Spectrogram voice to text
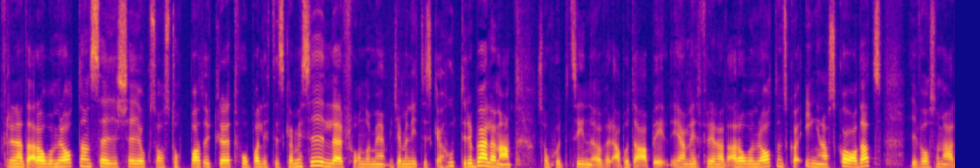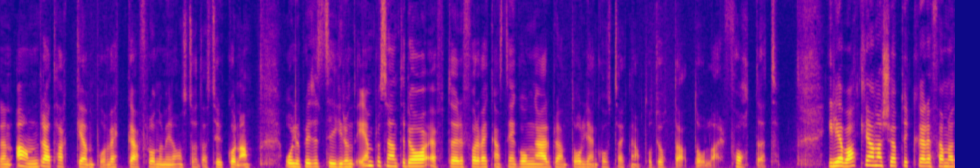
Förenade Arabemiraten säger sig också ha stoppat ytterligare två ballistiska missiler från de jemenitiska Houthi-rebellerna som skjutits in över Abu Dhabi. Enligt Förenade Arabemiraten ska ingen ha skadats i vad som är den andra attacken på en vecka från de Iranstödda styrkorna. Oljepriset stiger runt 1 idag efter förra veckans nedgångar. Brantoljan kostar knappt 88 dollar fatet. Ilja Batljan har köpt ytterligare 500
